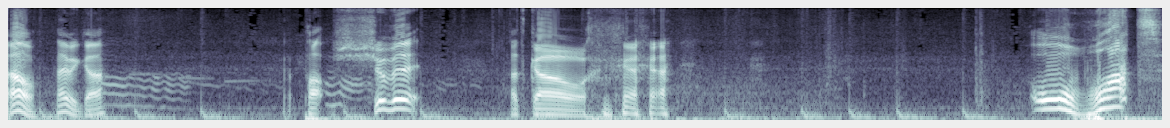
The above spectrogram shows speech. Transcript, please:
Oh, there we go. Pop, shove it. Let's go. oh, what?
